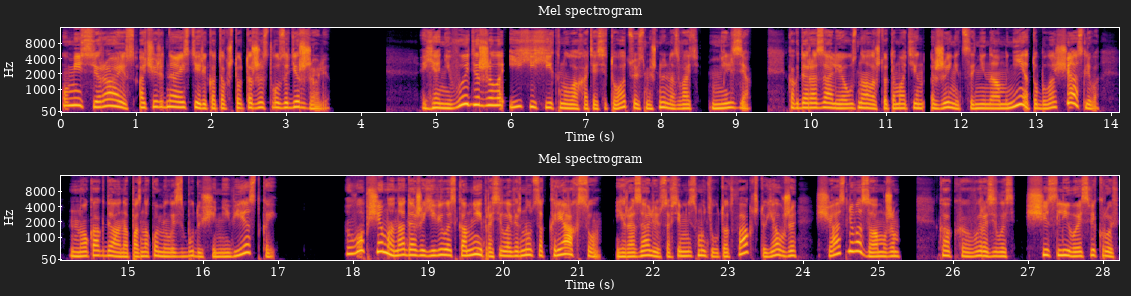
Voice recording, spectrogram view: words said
«У миссис Райс очередная истерика, так что торжество задержали». Я не выдержала и хихикнула, хотя ситуацию смешной назвать нельзя. Когда Розалия узнала, что Томатин женится не на мне, то была счастлива, но когда она познакомилась с будущей невесткой... В общем, она даже явилась ко мне и просила вернуться к Кряхсу, и Розалию совсем не смутил тот факт, что я уже счастлива замужем. Как выразилась счастливая свекровь,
